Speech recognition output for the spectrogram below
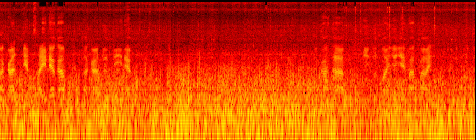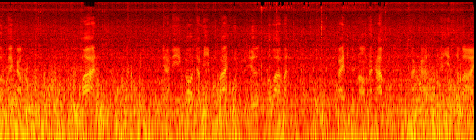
อาการเจ็บใส แล้วครับ อากาศเริ่มดีแล้วข้างทางมีต้นไม้เยอะแยะมากมายต้นไปกับหมู่บ้านอย่างนี้ก็จะมีหมู่บ้านคนอยู่เยอะ เพราะว่ามันใกล้ภูเขานะครับ อากาศเย็นสบาย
